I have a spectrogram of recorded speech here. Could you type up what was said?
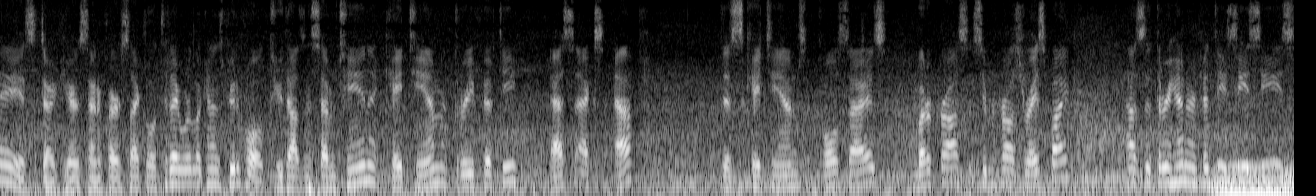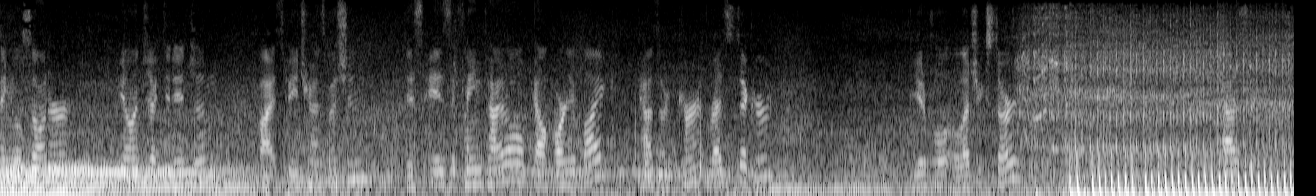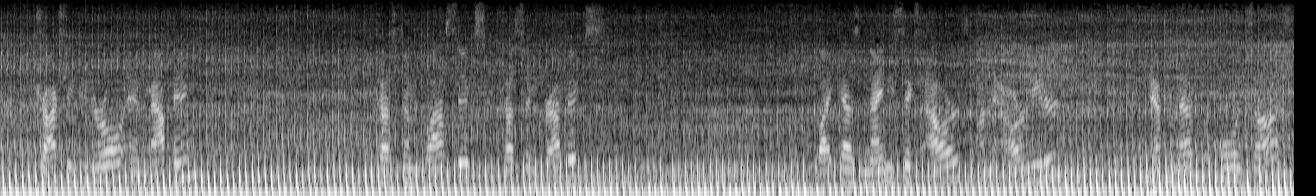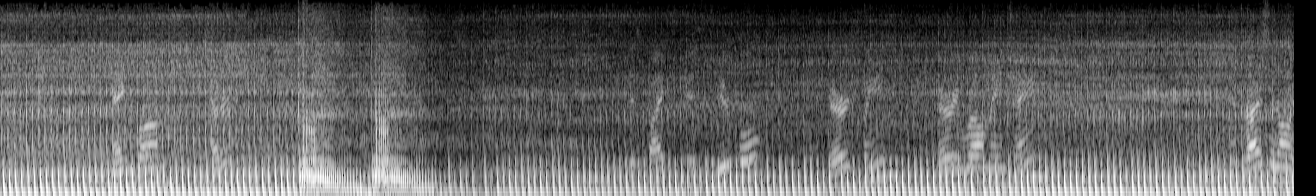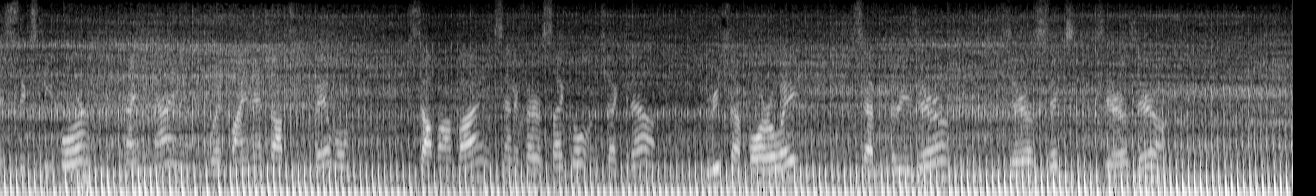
Hey, it's Doug here, at Santa Clara Cycle. Today we're looking at this beautiful 2017 KTM 350 SXF. This is KTM's full-size motocross, supercross race bike. Has a 350cc single-cylinder fuel-injected engine, 5-speed transmission. This is a clean title, California bike. It has our current red sticker. Beautiful electric start. Has plastics, custom graphics. Bike has 96 hours on the hour meter. FMF full exhaust. Megabomb header. This bike is beautiful, very clean, very well maintained. And priced at only $64.99 with finance options available. Stop on by Santa Clara Cycle and check it out. You reach that 408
